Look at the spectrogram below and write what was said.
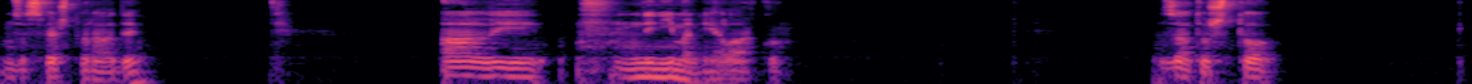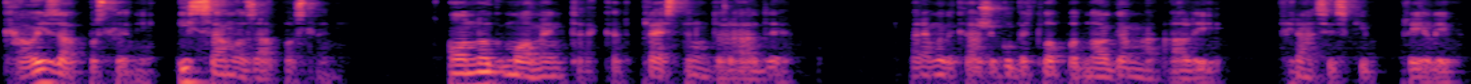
za sve što rade, ali ni njima nije lako. Zato što, kao i zaposleni, i samo zaposleni, onog momenta kad prestanu da rade, ne mogu da kaže gube tlo pod nogama, ali finansijski priliv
